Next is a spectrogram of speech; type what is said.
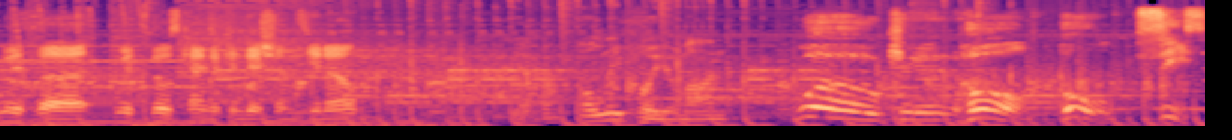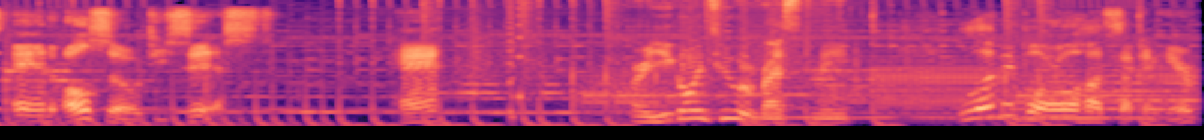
with uh with those kinds of conditions. You know? Yeah. Only Poyomon. Whoa, kid! Hold, hold, cease, and also desist. Huh? Are you going to arrest me? Let me borrow a hot second here.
